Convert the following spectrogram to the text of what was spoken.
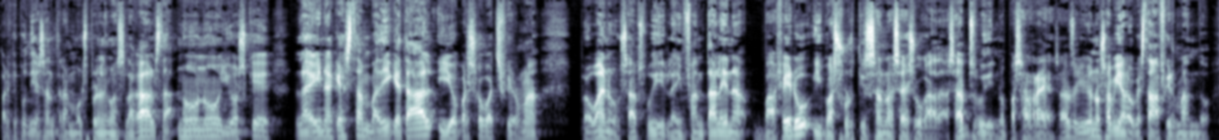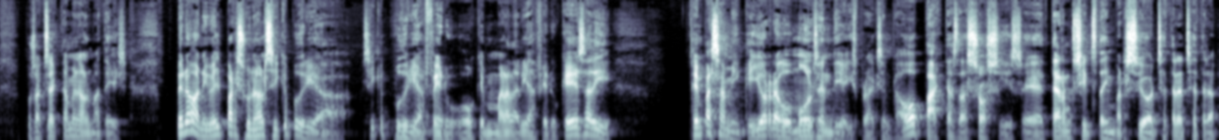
perquè podies entrar en molts problemes legals de no, no, jo és que l'eina aquesta em va dir què tal i jo per això ho vaig firmar. Però bueno, saps? Vull dir, la infanta Helena va fer-ho i va sortir-se en la seva jugada, saps? Vull dir, no passa res, saps? Jo no sabia el que estava firmant. Doncs exactament el mateix. Però a nivell personal sí que podria, sí que podria fer-ho o que m'agradaria fer-ho. Què és a dir? Què em passa a mi? Que jo rebo molts NDAs, per exemple, o pactes de socis, eh, term sheets d'inversió, etc etc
